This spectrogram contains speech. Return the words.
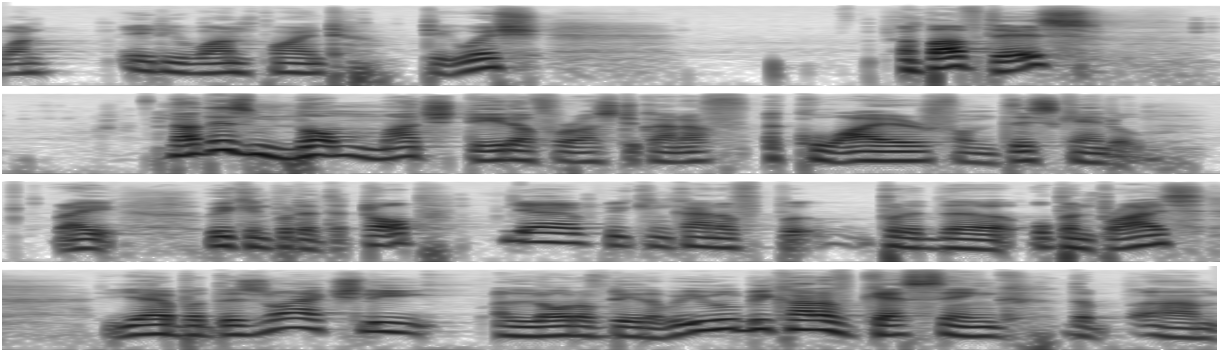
181.2ish above this now there's not much data for us to kind of acquire from this candle right? We can put at the top. Yeah we can kind of put, at the open price. Yeah but there's not actually a lot of data. We will be kind of guessing the um,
